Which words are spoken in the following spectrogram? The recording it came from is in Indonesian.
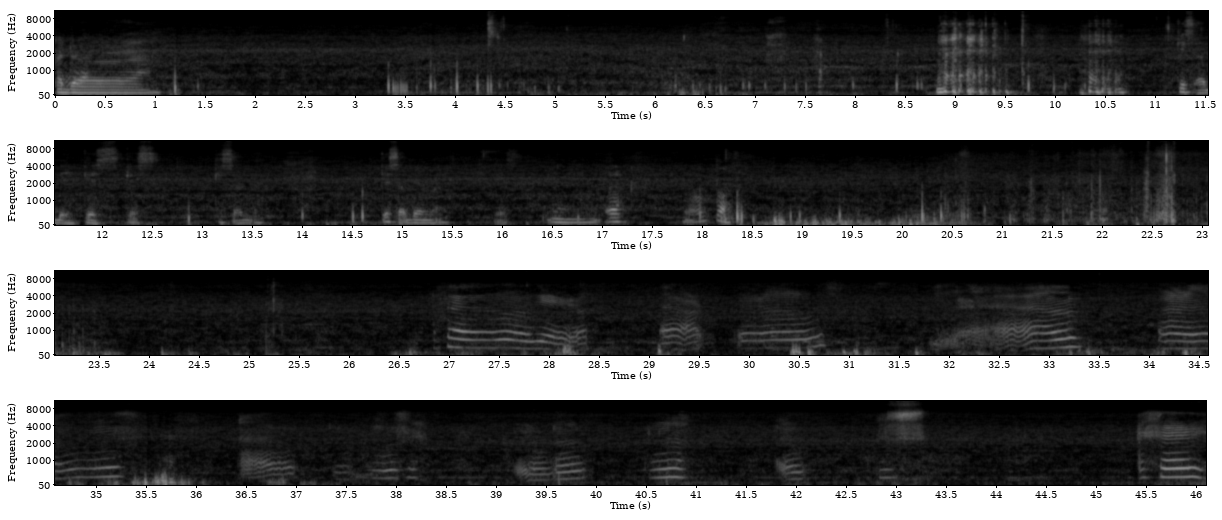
ada kiss abe kiss kiss. Kiss abe. Kiss abe man. Kiss. Hmm. ah Hey.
